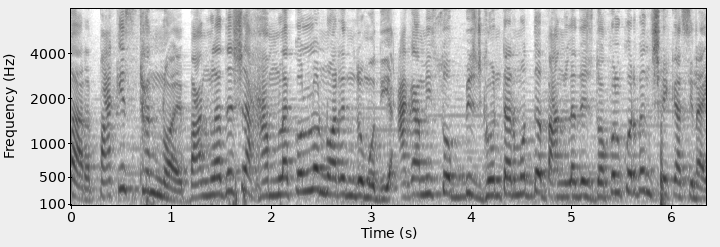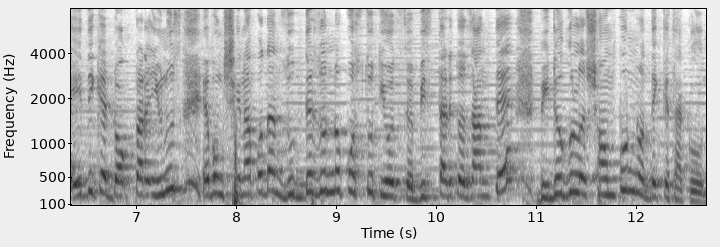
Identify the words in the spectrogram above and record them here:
এবার পাকিস্তান নয়, বাংলাদেশে হামলা করল নরেন্দ্র মোদী। আগামী চব্বিশ ঘণ্টার মধ্যে বাংলাদেশ দখল করবেন শেখ হাসিনা। এদিকে ডক্টর ইউনুস এবং সেনাপ্রধান যুদ্ধের জন্য প্রস্তুতি হচ্ছে। বিস্তারিত জানতে ভিডিওগুলো সম্পূর্ণ দেখতে থাকুন।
